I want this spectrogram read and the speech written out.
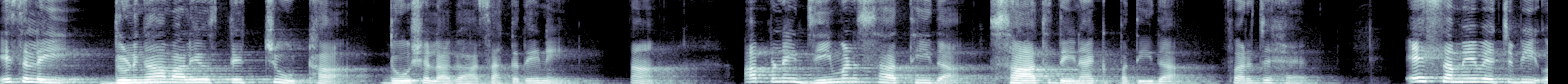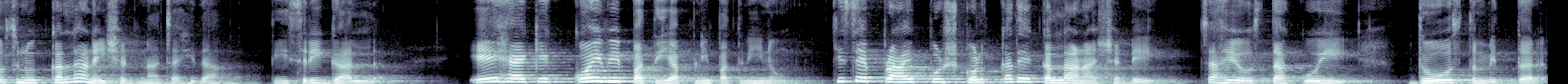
ਇਸ ਲਈ ਦੁਨੀਆ ਵਾਲੇ ਉਸ ਤੇ ਝੂਠਾ ਦੋਸ਼ ਲਗਾ ਸਕਦੇ ਨੇ। ਤਾਂ ਆਪਣੇ ਜੀਵਨ ਸਾਥੀ ਦਾ ਸਾਥ ਦੇਣਾ ਇੱਕ ਪਤੀ ਦਾ ਫਰਜ਼ ਹੈ। ਇਸ ਸਮੇਂ ਵਿੱਚ ਵੀ ਉਸ ਨੂੰ ਇਕੱਲਾ ਨਹੀਂ ਛੱਡਣਾ ਚਾਹੀਦਾ। ਤੀਸਰੀ ਗੱਲ ਇਹ ਹੈ ਕਿ ਕੋਈ ਵੀ ਪਤੀ ਆਪਣੀ ਪਤਨੀ ਨੂੰ ਕਿਸੇ ਪ੍ਰਾਇ ਪੁਰਸ਼ ਕੋਲ ਕਦੇ ਇਕੱਲਾ ਨਾ ਛੱਡੇ, ਚਾਹੇ ਉਸ ਦਾ ਕੋਈ ਦੋਸਤ, ਮਿੱਤਰ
